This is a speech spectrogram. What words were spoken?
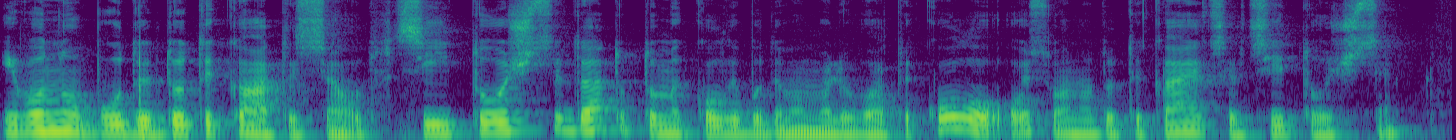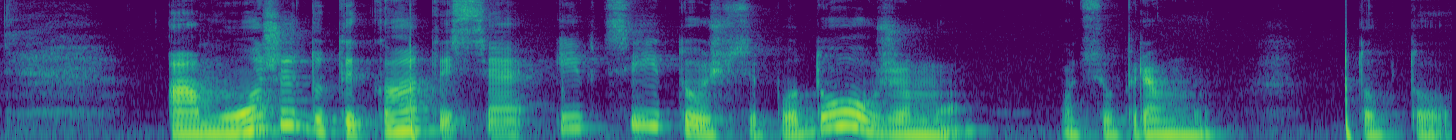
І воно буде дотикатися от в цій точці. Да? Тобто ми, коли будемо малювати коло, ось воно дотикається в цій точці. А може дотикатися і в цій точці. Подовжимо оцю пряму. Тобто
